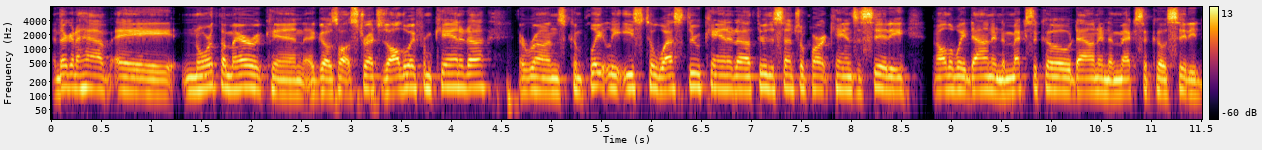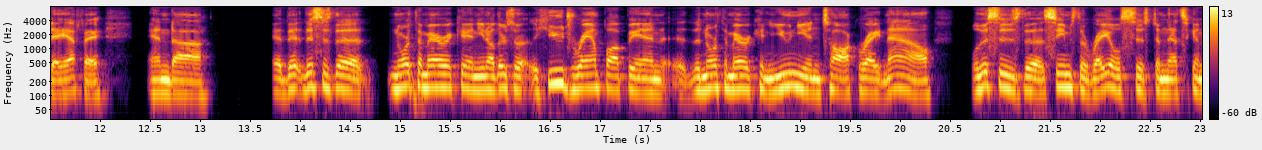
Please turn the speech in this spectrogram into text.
and they're going to have a North American. It goes all stretches all the way from Canada. It runs completely east to west through Canada, through the central part, Kansas City, and all the way down into Mexico, down into Mexico City, DF. And uh, Uh, this is the North American, you know, there's a, huge ramp up in uh, the North American Union talk right now. Well, this is the seems the rail system that's going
